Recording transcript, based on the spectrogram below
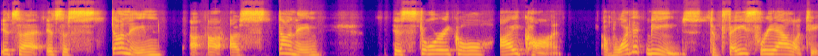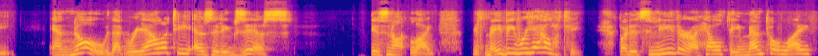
It's a it's a stunning a, a stunning historical icon of what it means to face reality and know that reality as it exists is not life. It may be reality, but it's neither a healthy mental life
